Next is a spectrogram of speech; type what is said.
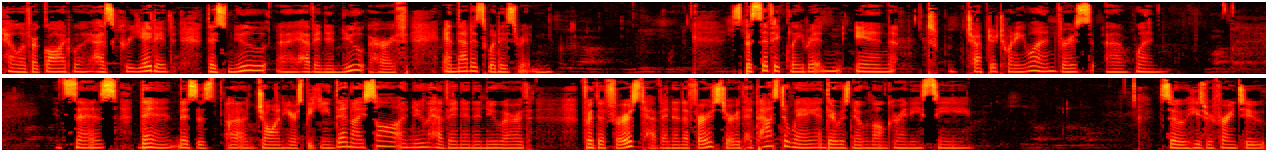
However, God has created this new uh, heaven and new earth, and that is what is written. Specifically written in t- chapter 21, verse uh, 1. It says, Then, this is uh, John here speaking, Then I saw a new heaven and a new earth, for the first heaven and the first earth had passed away, and there was no longer any sea. So he's referring to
